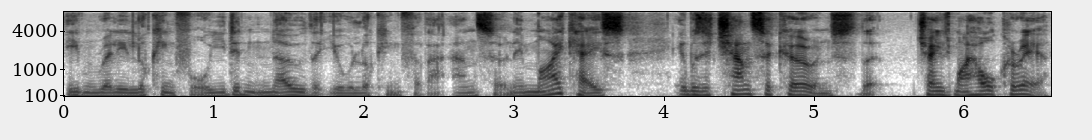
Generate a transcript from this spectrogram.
even really looking for. You didn't know that you were looking for that answer. And in my case, it was a chance occurrence that changed my whole career.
